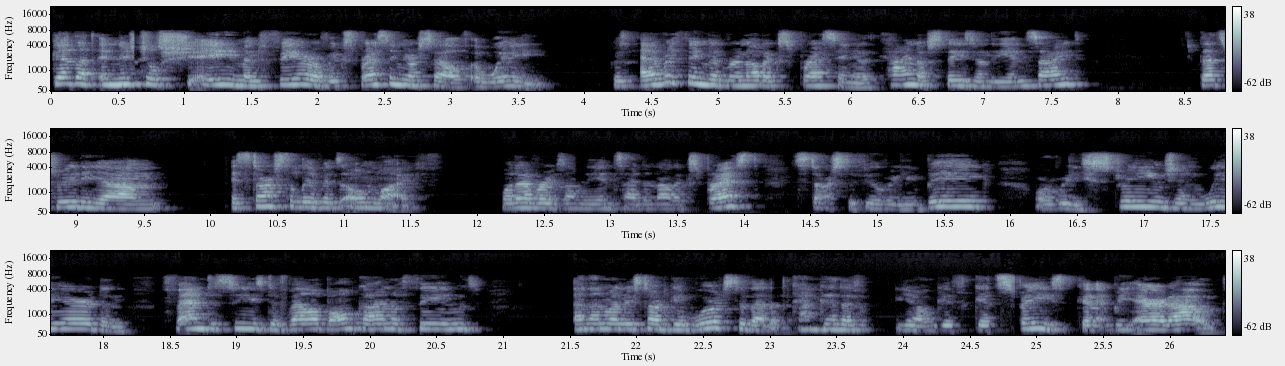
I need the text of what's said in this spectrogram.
get that initial shame and fear of expressing yourself away because everything that we're not expressing it kind of stays on the inside. That's really um it starts to live its own life. Whatever is on the inside and not expressed starts to feel really big or really strange and weird and fantasies develop all kind of things. And then when we start give words to that it can get a you know give get space it can be aired out?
